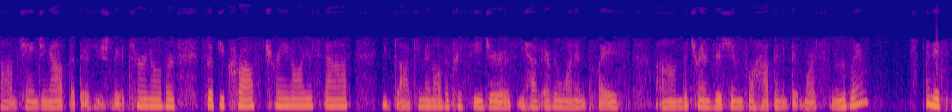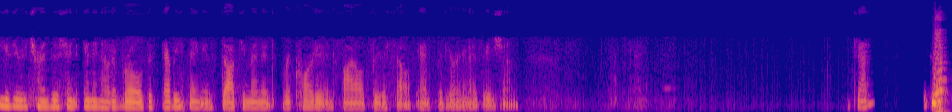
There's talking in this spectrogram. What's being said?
um, changing up, that there's usually a turnover. So if you cross-train all your staff, you document all the procedures, you have everyone in place, um, the transitions will happen a bit more smoothly. And it's easier to transition in and out of roles if everything is documented, recorded, and filed for yourself and for the organization. Jen? Yep,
